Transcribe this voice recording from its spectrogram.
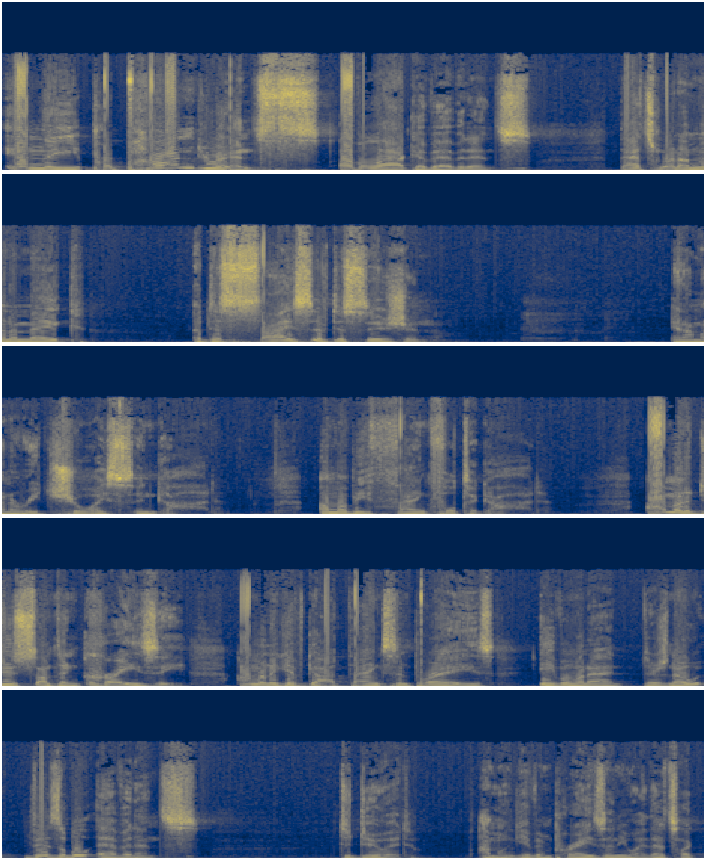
in the preponderance of a lack of evidence, that's when I'm going to make a decisive decision and I'm going to rejoice in God. I'm going to be thankful to God. I'm going to do something crazy. I'm going to give God thanks and praise even when I, there's no visible evidence to do it. I'm going to give him praise anyway. That's like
